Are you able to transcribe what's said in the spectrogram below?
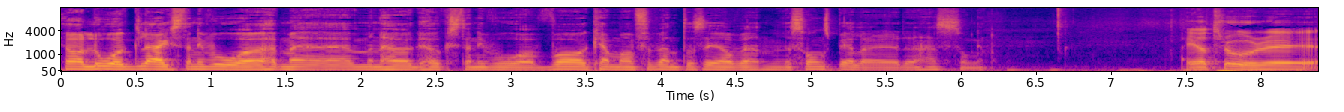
ja, låg lägsta nivå med, men hög högsta nivå. Vad kan man förvänta sig av en sån spelare den här säsongen? Jag tror eh,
